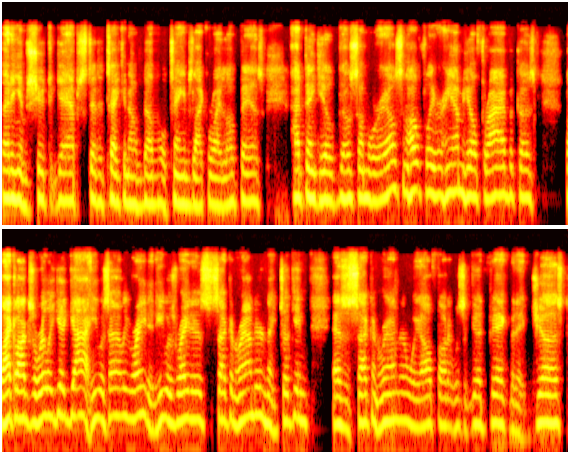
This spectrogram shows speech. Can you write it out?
letting him shoot the gaps instead of taking on double teams like Roy Lopez. I think he'll go somewhere else. And hopefully for him, he'll thrive because Blacklock's a really good guy. He was highly rated. He was rated as a second rounder, and they took him as a second rounder. We all thought it was a good pick, but it just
